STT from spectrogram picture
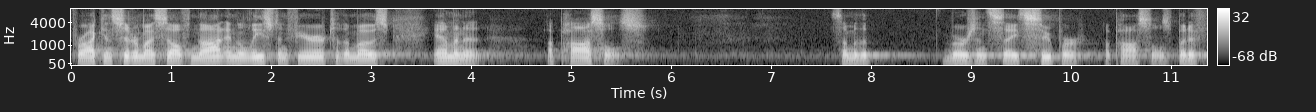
For I consider myself not in the least inferior to the most eminent apostles. Some of the versions say super apostles, but if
